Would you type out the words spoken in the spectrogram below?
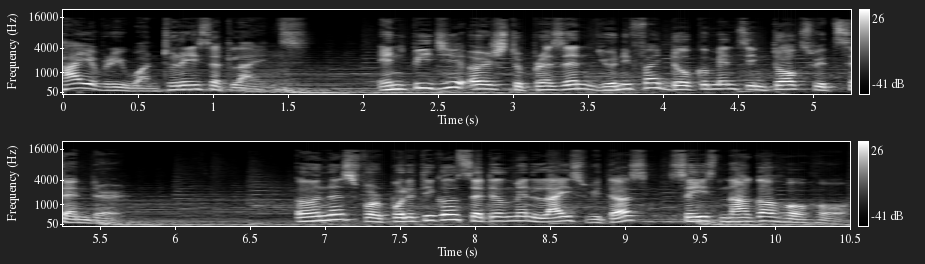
Hi everyone, today's headlines. NPG urged to present unified documents in talks with Centre. Earnest for political settlement lies with us, says Naga Hoho.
